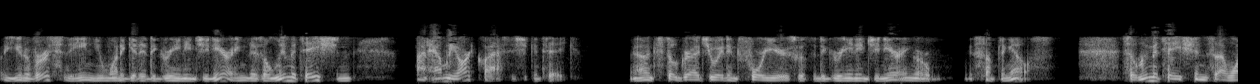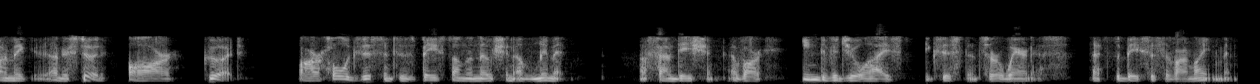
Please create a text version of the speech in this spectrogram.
a university and you want to get a degree in engineering, there's a limitation on how many art classes you can take. You know, and still graduate in four years with a degree in engineering or something else. So limitations I want to make understood are good. Our whole existence is based on the notion of limit, a foundation of our individualized existence or awareness. That's the basis of our enlightenment.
